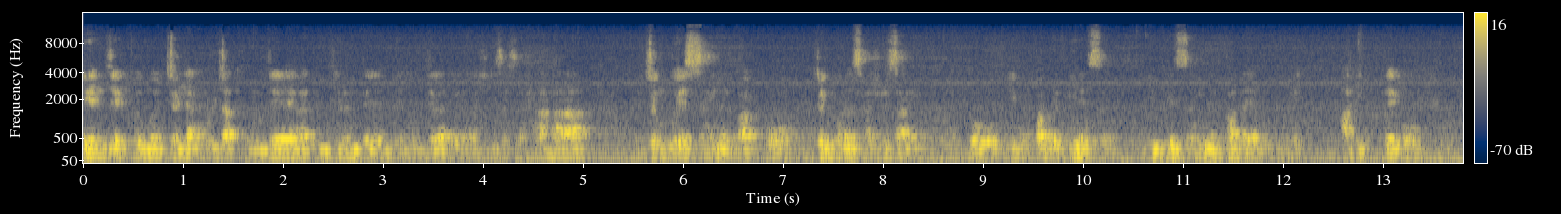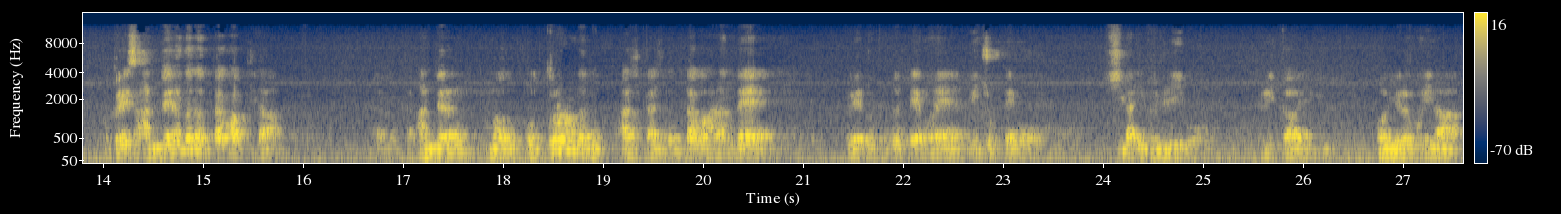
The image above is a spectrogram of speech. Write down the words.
이제 그 뭐 전략물자 통제라든지 이런 데 이제 문제가 되는 것이 있어서 하나하나 정부의 승인을 받고 정부는 사실상 또 미국과 협의해서 미국의 승인을 받아야 부분이 아니 되고 그래서 안 되는 건 없다고 합니다. 어, 안 되는 뭐못 들어오는 건 아직까지 없다고 하는데 그래도 그것 때문에 위축되고 시간이 걸리고 그러니까 뭐 여러분이나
